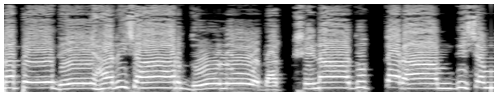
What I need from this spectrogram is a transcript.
ప్రపేదే హరిశార్దూలో దక్షిణాదుత్తరాం దిశం.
